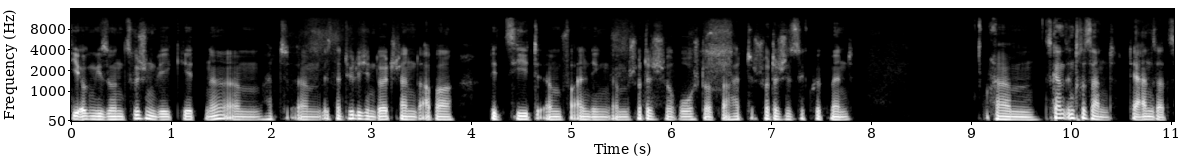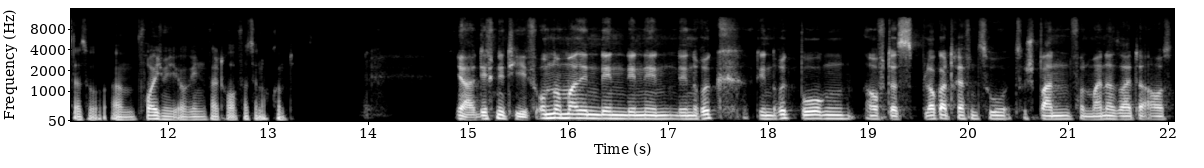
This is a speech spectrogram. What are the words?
die irgendwie so einen Zwischenweg geht, ne? ähm, hat, ähm, ist natürlich in Deutschland, aber bezieht ähm, vor allen Dingen ähm, schottische Rohstoffe, hat schottisches Equipment. Ähm, ist ganz interessant, der Ansatz. Also ähm, freue ich mich auf jeden Fall drauf, was da noch kommt. Ja, definitiv. Um nochmal den, den, den, den, den, Rück, den Rückbogen auf das Bloggertreffen zu, zu spannen von meiner Seite aus.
